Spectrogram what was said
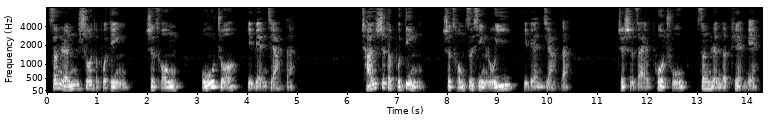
僧人说的不定，是从无着。一边讲的禅师的不定是从自信如一一边讲的，这是在破除僧人的片面。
